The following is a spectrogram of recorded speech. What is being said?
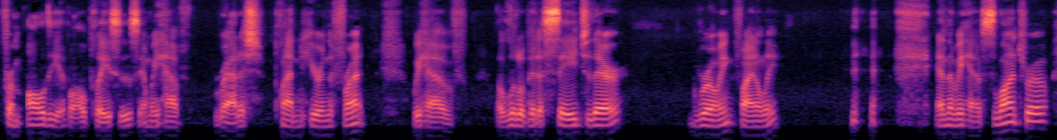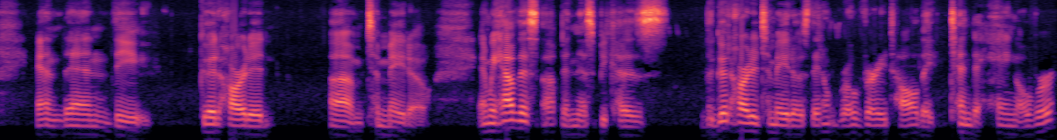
from Aldi of all places, and we have radish planted here in the front. We have a little bit of sage there growing finally. and then we have cilantro, and then the good-hearted um, tomato. And we have this up in this because the good-hearted tomatoes, they don't grow very tall. They tend to hang over.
